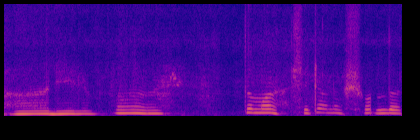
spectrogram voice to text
ভানির তোমার হাসিটা অনেক সুন্দর।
